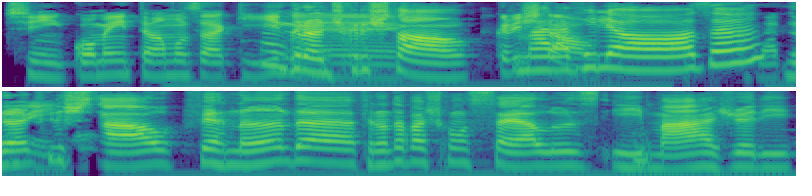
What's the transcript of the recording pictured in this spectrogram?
Sim, comentamos aqui. Um né? grande cristal. Cristal. maravilhosa. Exatamente. Grande Cristal, Fernanda, Fernanda Vasconcelos e Marjorie,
